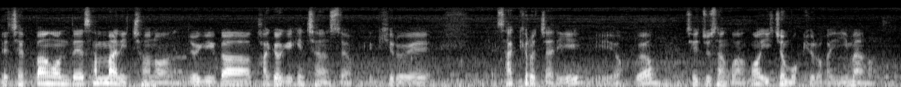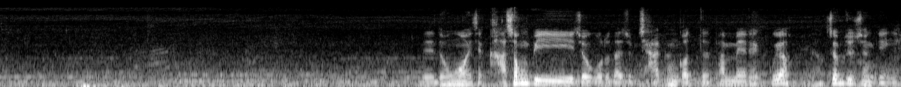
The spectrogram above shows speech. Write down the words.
네, 제빵원대 32,000원. 여기가 가격이 괜찮았어요. 키로에 4kg짜리였고요. 제주산 광어 2.5kg가 2만 원. 네, 농어 이제 가성비적으로 다 좀 작은 것들 판매를 했고요. 흑점주 전갱이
